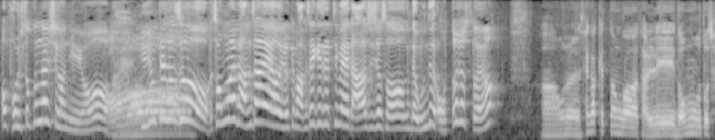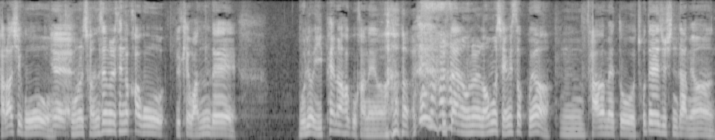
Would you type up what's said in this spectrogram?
어, 벌써 끝날 시간이에요. 윤용태 선수, 정말 감사해요. 이렇게 밤새 퀴즈 팀에 나와주셔서. 근데 오늘 어떠셨어요? 아, 오늘 생각했던 거와 달리 너무도 잘하시고 예. 오늘 전승을 생각하고 이렇게 왔는데 무려 2패나 하고 가네요. 일단 오늘 너무 재밌었고요. 음, 다음에 또 초대해 주신다면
